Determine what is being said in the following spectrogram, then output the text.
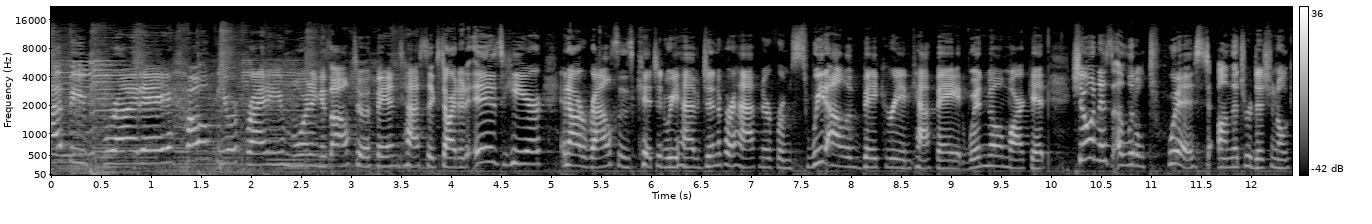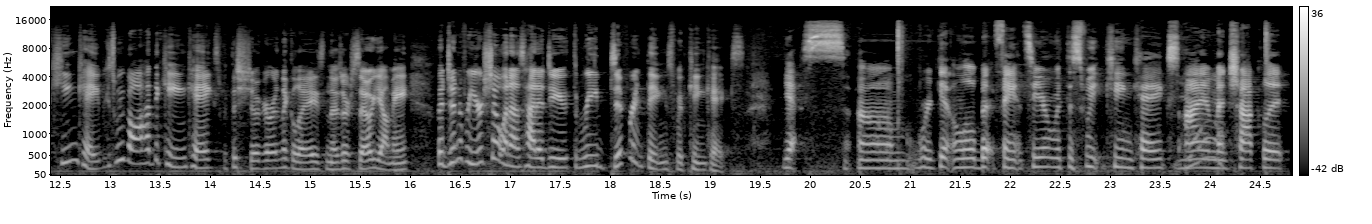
Happy Friday. Hope your Friday morning is off to a fantastic start. It is here in our Rouse's kitchen. We have Jennifer Hafner from Sweet Olive Bakery and Cafe at Windmill Market showing us a little twist on the traditional king cake because we've all had the king cakes with the sugar and the glaze and those are so yummy. But Jennifer, you're showing us how to do three different things with king cakes. Yes, um, we're getting a little bit fancier with the sweet king cakes. I am a chocolate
